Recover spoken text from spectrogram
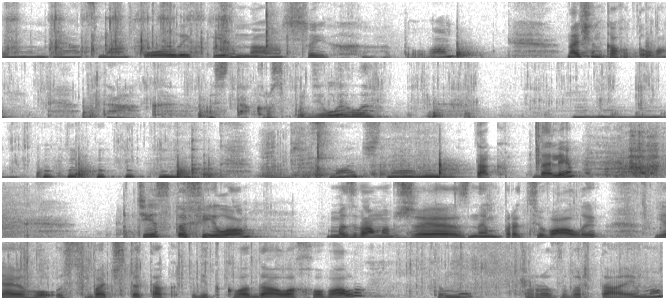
смаку, для смаколиків наших готова. Начинка готова. Так, ось так розподілили. Дуже смачно. Так, далі. Тісто філо. Ми з вами вже з ним працювали. Я його, ось, бачите, так відкладала, ховала, тому розвертаємо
